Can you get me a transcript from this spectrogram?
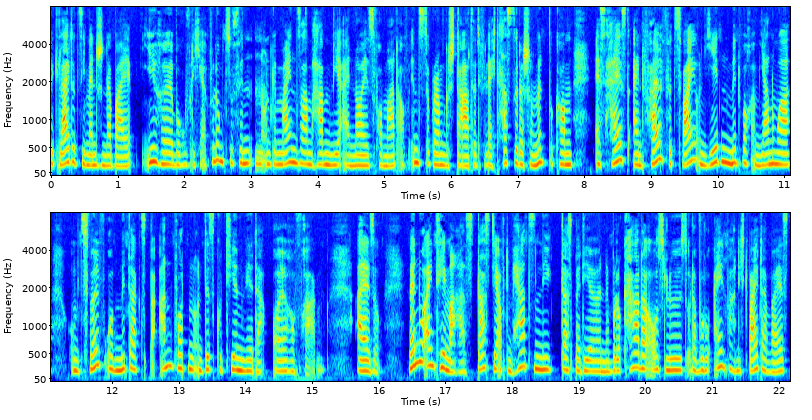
begleitet sie Menschen dabei, ihre berufliche Erfüllung zu finden. Und gemeinsam haben wir ein neues Format auf Instagram gestartet. Vielleicht hast du das schon mitbekommen. Es heißt ein Fall für zwei und jeden Mittwoch im Januar um 12 Uhr mittags beantworten und diskutieren wir da eure Fragen. Also, wenn du ein Thema hast, das dir auf dem Herzen liegt, das bei dir eine Blockade auslöst oder wo du einfach nicht weiter weißt,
